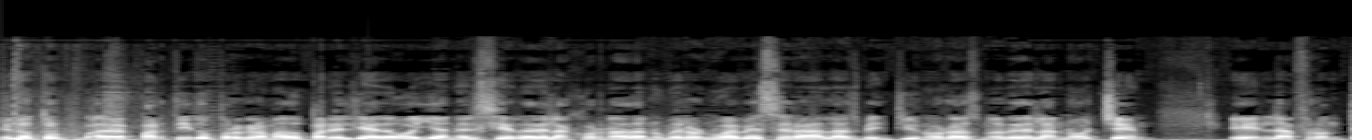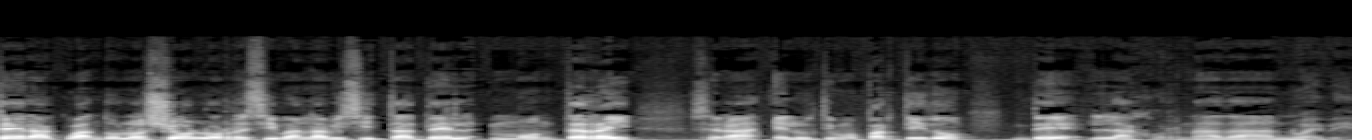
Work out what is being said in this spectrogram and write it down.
El otro eh, partido programado para el día de hoy, ya en el cierre de la jornada número 9, será a las 21 horas 9 de la noche en la frontera cuando los Cholos reciban la visita del Monterrey. Será el último partido de la jornada 9.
